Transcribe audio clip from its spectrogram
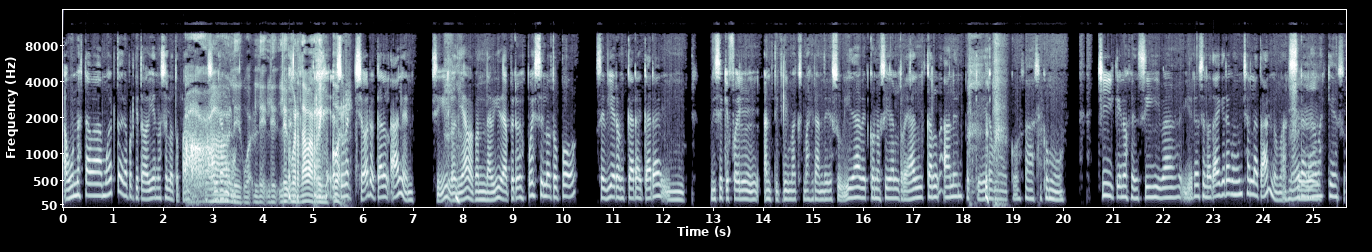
aún no estaba muerto era porque todavía no se lo topaba. Así era Ah, como- le, gua- le- le- le guardaba Era rencor. súper choro, Carl Allen. Sí, lo odiaba con la vida, pero después se lo topó, se vieron cara a cara y dice que fue el anticlímax más grande de su vida haber conocido al real Carl Allen porque era una cosa así como chica, inofensiva y era, se notaba que era como un charlatán nomás, no era nada más que eso.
